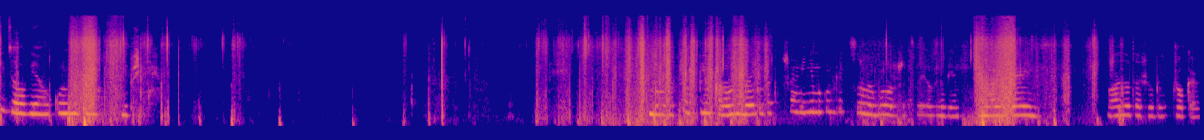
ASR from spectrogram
Widzowie, ogólnie nie przyjmuję. Boże, to piłka nożna, bo ja go zapraszałem i nie mogłem grać solo. Boże, co ja zrobiłem? Mario Games. No, ale też lubię. Joker.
